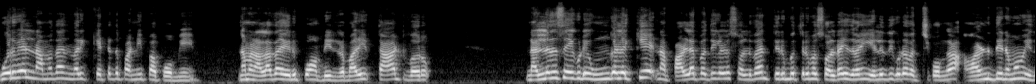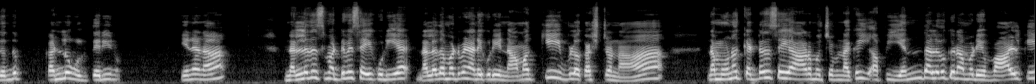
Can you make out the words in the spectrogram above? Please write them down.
ஒருவேளை நம்ம தான் இந்த மாதிரி கெட்டது பண்ணி பார்ப்போமே. நம்ம நல்லா தான் இருப்போம் அப்படின்ற மாதிரி தாட் வரும். நல்லது செய்யக்கூடிய உங்களுக்கே நான் பல பதிவுகளை சொல்லுவேன். திரும்ப திரும்ப சொல்றேன். இதுவரை எழுதி கூட வச்சுக்கோங்க. அனுதினமும் இது வந்து கண்ணில் உங்களுக்கு தெரியணும். என்னன்னா நல்லது மட்டுமே செய்யக்கூடிய நல்லதை மட்டுமே நினைக்கக்கூடிய நமக்கே இவ்வளோ கஷ்டம்னா நம்ம ஒன்றும் கெட்டது செய்ய ஆரம்பிச்சோம்னாக்க அப்போ எந்த அளவுக்கு நம்முடைய வாழ்க்கை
